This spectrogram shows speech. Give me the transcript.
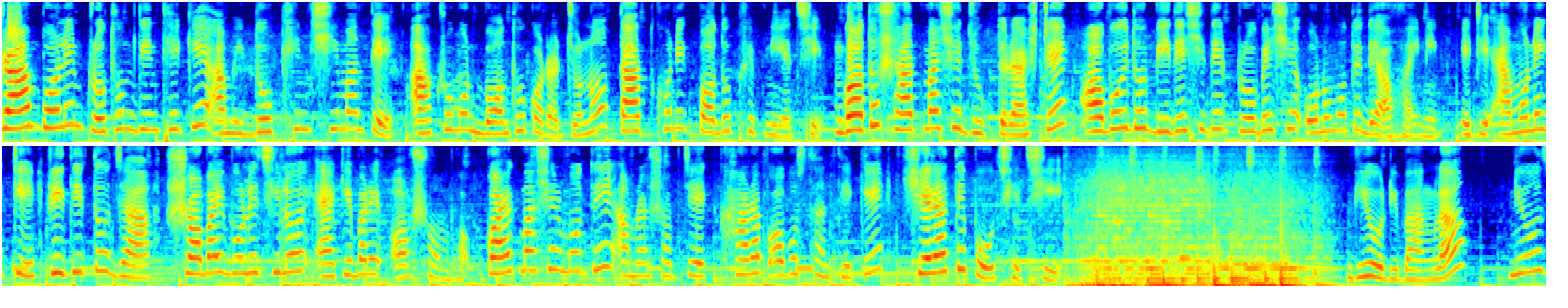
ট্রাম্প বলেন, প্রথম দিন থেকে আমি দক্ষিণ সীমান্তে আক্রমণ বন্ধ করার জন্য তাৎক্ষণিক পদক্ষেপ নিয়েছি। গত সাত মাসে যুক্তরাষ্ট্রে অবৈধ বিদেশিদের প্রবেশে অনুমতি দেওয়া হয়নি। এটি এমন একটি কৃতিত্ব যা সবাই বলেছিল একেবারে অসম্ভব। কয়েক মাসের মধ্যেই আমরা সবচেয়ে খারাপ অবস্থান থেকে সেরাতে পৌঁছেছি। VOD Bangla, news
